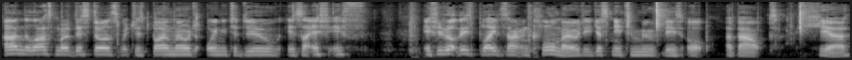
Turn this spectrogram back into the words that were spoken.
And the last mode this does, which is bow mode, all you need to do is that if, if, if you've got these blades out in claw mode, you just need to move these up about here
